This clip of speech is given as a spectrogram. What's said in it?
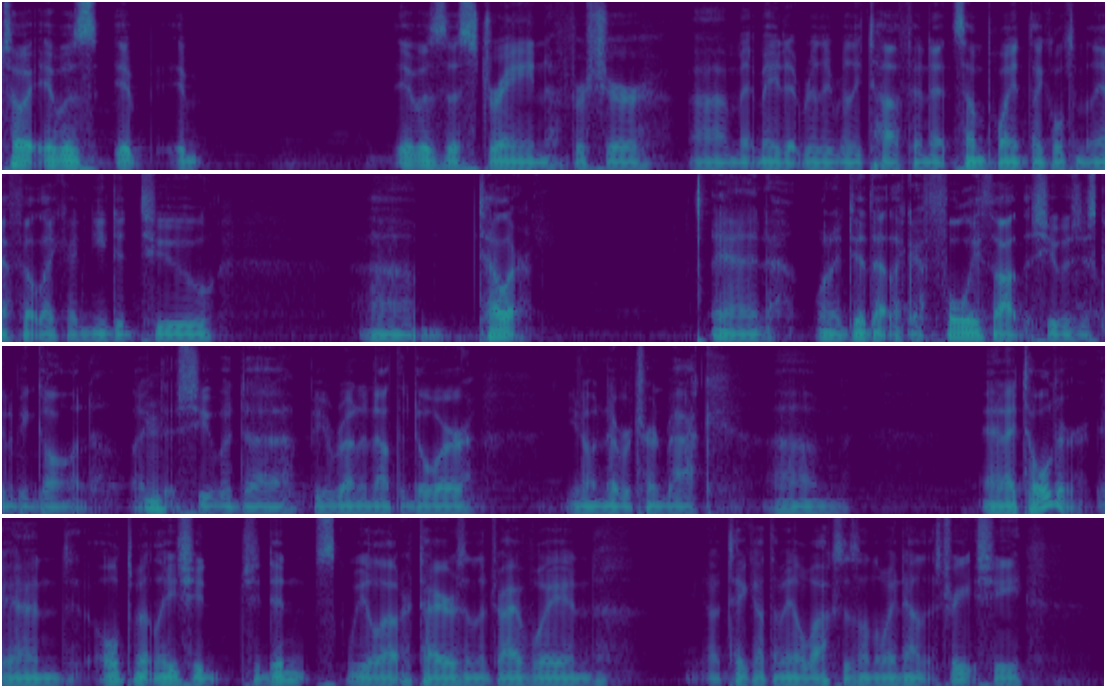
so it was it it it was a strain for sure. Um, it made it really really tough, and at some point, like ultimately, I felt like I needed to um, tell her. And when I did that, like I fully thought that she was just going to be gone, like that she would uh, be running out the door, you know, never turn back. Um, and I told her, and ultimately she she didn't squeal out her tires in the driveway and you know take out the mailboxes on the way down the street. She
